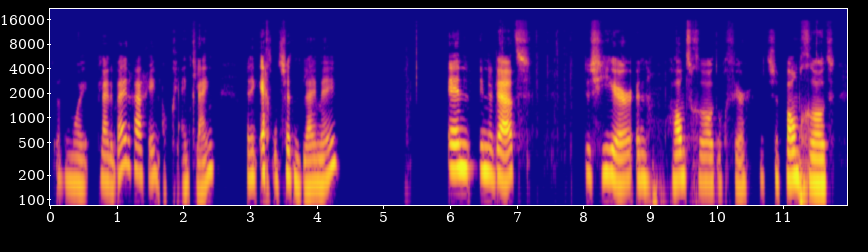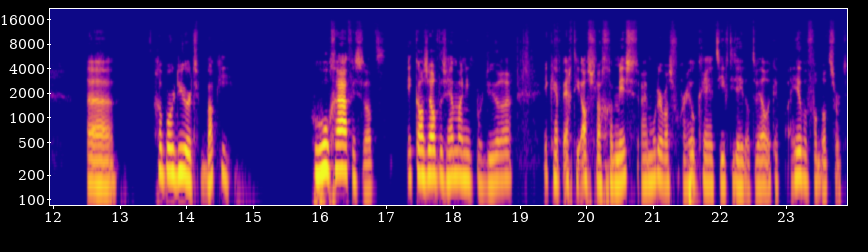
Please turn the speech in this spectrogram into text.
Er zit een mooie kleine bijdrage in. Oh, klein, klein. Ben ik echt ontzettend blij mee. En inderdaad, dus hier een handgroot ongeveer. Het is een palmgroot uh, geborduurd bakkie. Hoe gaaf is dat? Ik kan zelf dus helemaal niet borduren. Ik heb echt die afslag gemist. Mijn moeder was vroeger heel creatief, die deed dat wel. Ik heb heel veel van dat soort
